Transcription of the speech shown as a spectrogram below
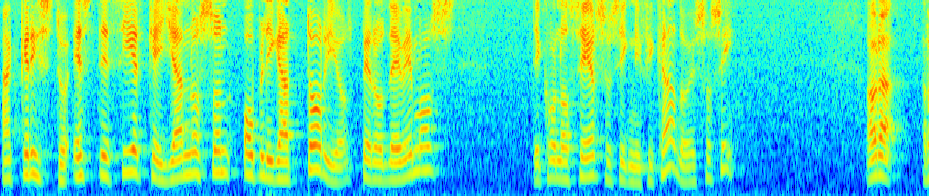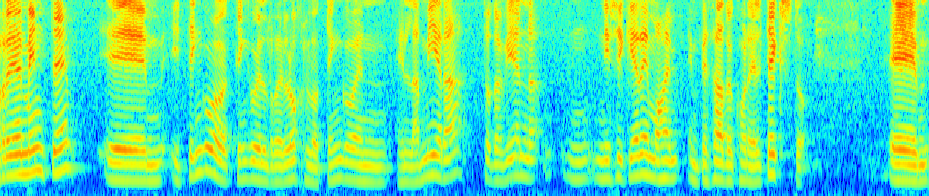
a Cristo, es decir, que ya no son obligatorios, pero debemos de conocer su significado, eso sí. Ahora, realmente, eh, y tengo, tengo el reloj, lo tengo en, la mira, todavía ni siquiera hemos em, empezado con el texto, eh,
